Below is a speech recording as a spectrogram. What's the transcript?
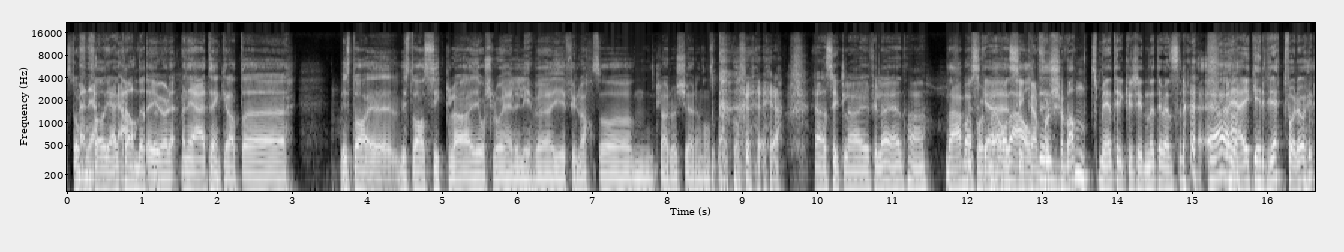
Stofforfall. Jeg, kan ja, dette. det gjør det. Men jeg tenker at øh, hvis, du har, øh, hvis du har sykla i Oslo hele livet i fylla, så mm, klarer du å kjøre en sånn spark også. ja, jeg har sykla i fylla, jeg. Ja. Det er bare Husker jeg er sykkelen alltid- forsvant med trikkeskinnene til venstre. ja. Og jeg gikk rett forover.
